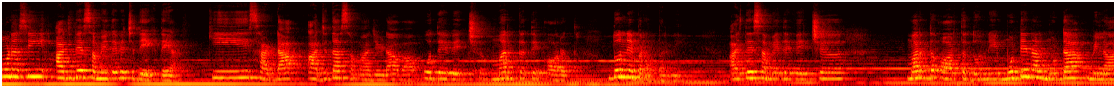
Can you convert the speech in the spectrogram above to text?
ਹੁਣ ਅਸੀਂ ਅੱਜ ਦੇ ਸਮੇਂ ਦੇ ਵਿੱਚ ਦੇਖਦੇ ਆ ਕਿ ਸਾਡਾ ਅੱਜ ਦਾ ਸਮਾਂ ਜਿਹੜਾ ਵਾ, ਉਹਦੇ ਵਿੱਚ ਮਰਦ ਤੇ ਔਰਤ ਦੋਨੇ ਬਰਾਬਰ ਨੇ। ਅੱਜ ਦੇ ਸਮੇਂ ਦੇ ਵਿੱਚ ਮਰਦ ਔਰਤ ਦੋਨੇ ਮੋਢੇ ਨਾਲ ਮੋਢਾ ਮਿਲਾ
